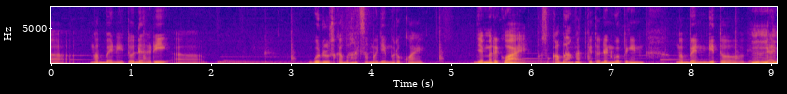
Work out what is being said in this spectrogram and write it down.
uh, ngeband itu dari, gue dulu suka banget sama Jamiroquai Jamiroquai. suka banget gitu dan gue pengen ngeband gitu gitu Mm-mm. dan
